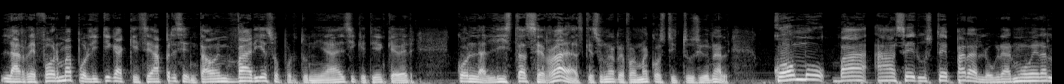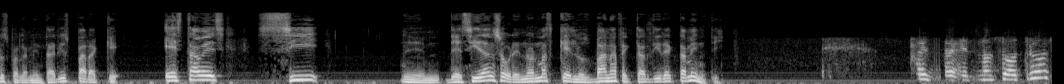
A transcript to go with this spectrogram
la reforma política que se ha presentado en varias oportunidades y que tiene que ver con las listas cerradas, que es una reforma constitucional. ¿Cómo va a hacer usted para lograr mover a los parlamentarios para que esta vez sí Em, decidan sobre normas que los van a afectar directamente? Pues nosotros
